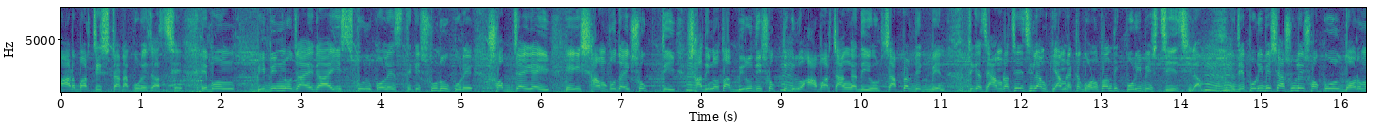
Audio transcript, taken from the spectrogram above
বারবার চেষ্টাটা করে যাচ্ছে এবং বিভিন্ন জায়গায় স্কুল কলেজ থেকে শুরু করে সব জায়গায় এই সাম্প্রদায়িক শক্তি স্বাধীনতা বিরোধী শক্তিগুলো আবার চাঙ্গা দিয়ে উঠছে। আপনারা দেখবেন ঠিক আছে আমরা চেয়েছিলাম কি আমরা একটা গণতান্ত্রিক পরিবেশ চেয়েছিলাম। যে পরিবেশে আসলে সকল ধর্ম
